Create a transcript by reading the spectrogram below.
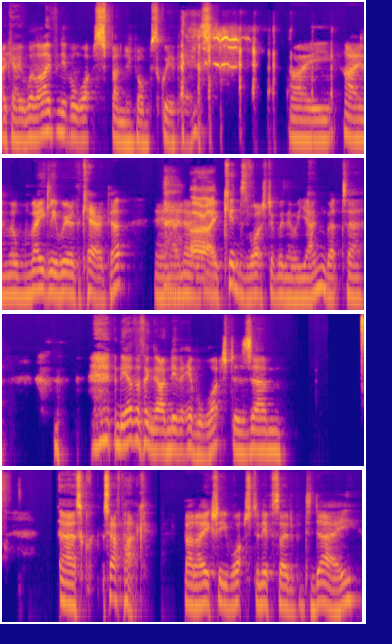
Okay, well, I've never watched SpongeBob SquarePants. I I am vaguely aware of the character, and I know All that my kids watched it when they were young. But uh, and the other thing that I've never ever watched is um, uh, South Park. But I actually watched an episode of it today,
